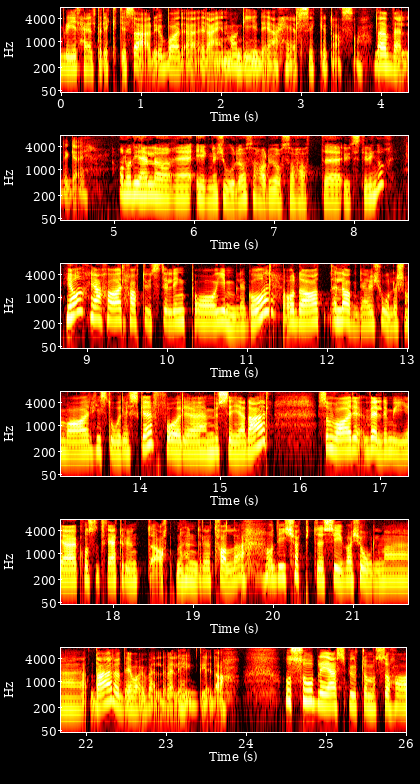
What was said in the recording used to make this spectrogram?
blir helt riktig, så er det jo bare rein magi. Det er helt sikkert, altså. Det er veldig gøy. Og når det gjelder eh, egne kjoler, så har du jo også hatt eh, utstillinger? Ja, jeg har hatt utstilling på Gimlegård, og da lagde jeg jo kjoler som var historiske for eh, museet der som var veldig mye konsentrert rundt 1800-tallet. Og de kjøpte syv av kjolene der, og det var jo veldig, veldig hyggelig, da. Og så ble jeg spurt om å ha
